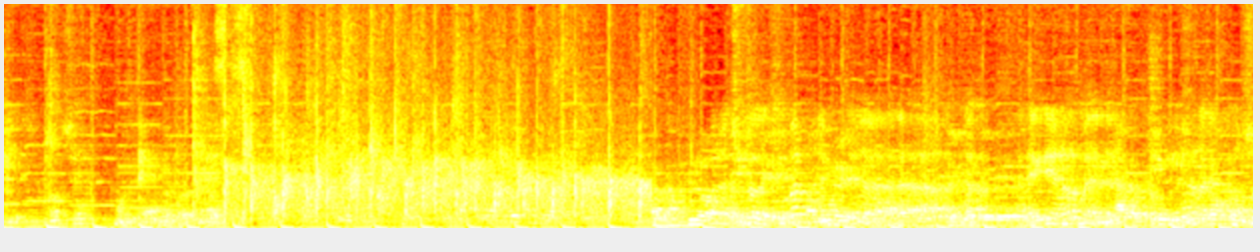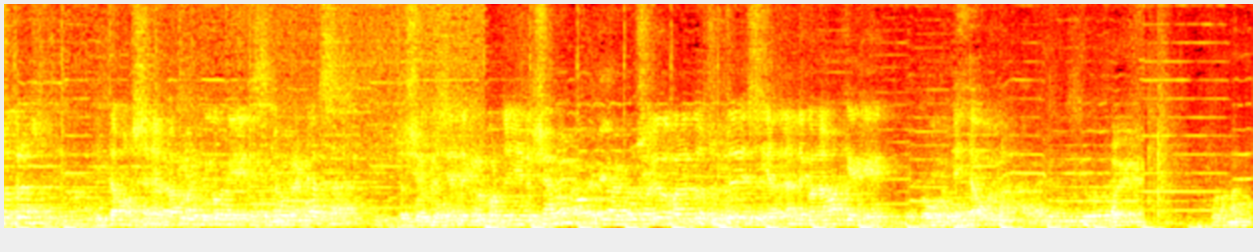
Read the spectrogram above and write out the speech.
10, 12. Muy bien. Bueno chicos, de Simar, les mostré la, la- la alegría enorme de tener son acá con nosotros. Estamos en el bar mágico que es nuestra casa. Yo soy el presidente del Club Porteño Ilusión. Un saludo para todos ustedes y adelante con la magia que está buena. formando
